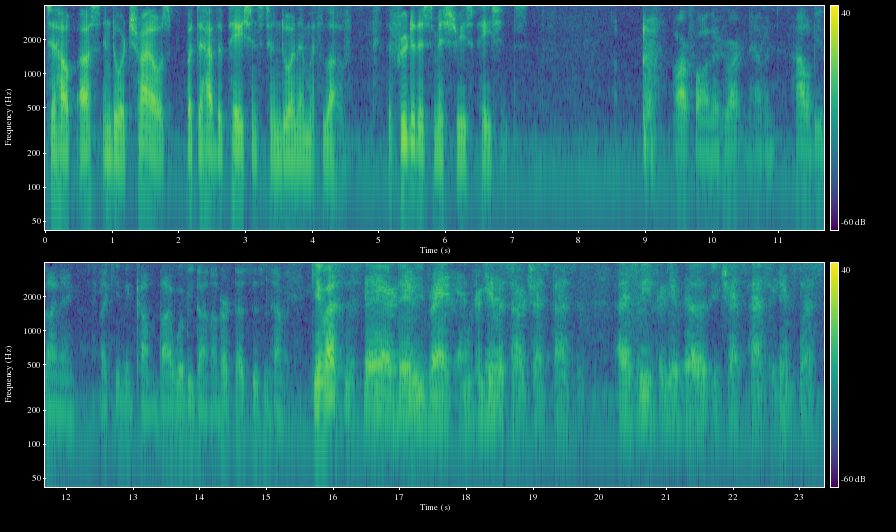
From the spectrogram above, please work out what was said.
to help us endure trials, but to have the patience to endure them with love. The fruit of this mystery is patience. Our Father, who art in heaven, hallowed be thy name. Thy kingdom come, thy will be done on earth as it is in heaven. Give us this day our daily bread, and forgive us our trespasses, as we forgive those who trespass against us.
